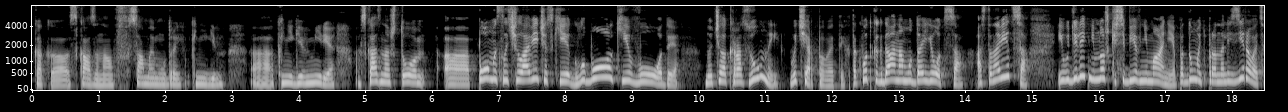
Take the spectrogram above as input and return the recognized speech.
как э, сказано в самой мудрой книге, э, книге в мире, сказано, что э, помыслы человеческие глубокие воды – но человек разумный вычерпывает их. Так вот, когда нам удается остановиться и уделить немножко себе внимание, подумать, проанализировать,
